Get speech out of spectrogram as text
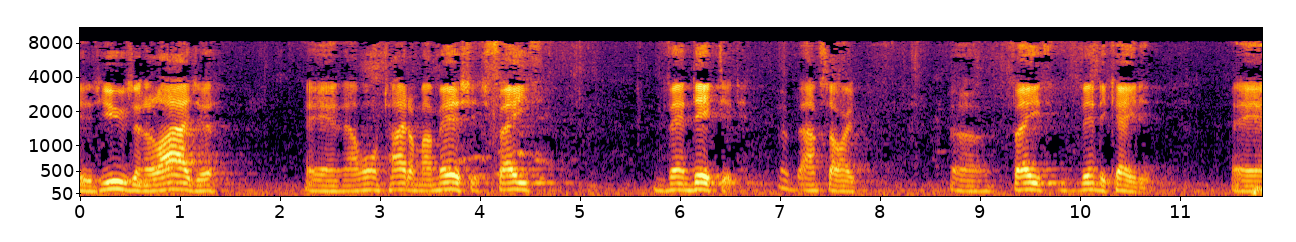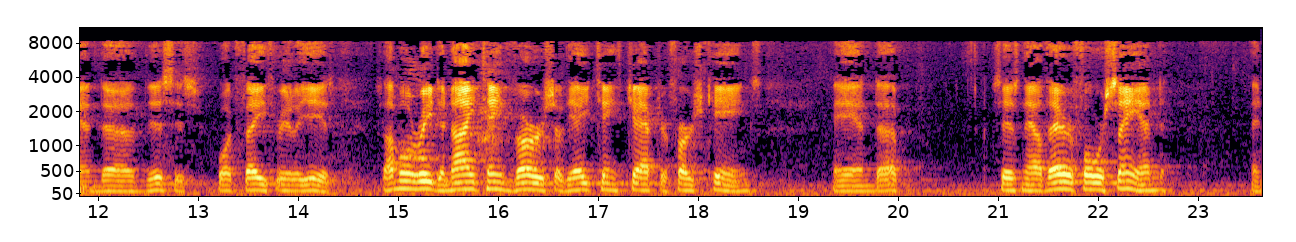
is using Elijah, and I want to title my message "Faith Vindicated." I'm sorry, uh, faith vindicated. And uh, this is what faith really is. So I'm going to read the 19th verse of the 18th chapter, 1 Kings. And uh, says, Now therefore send and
